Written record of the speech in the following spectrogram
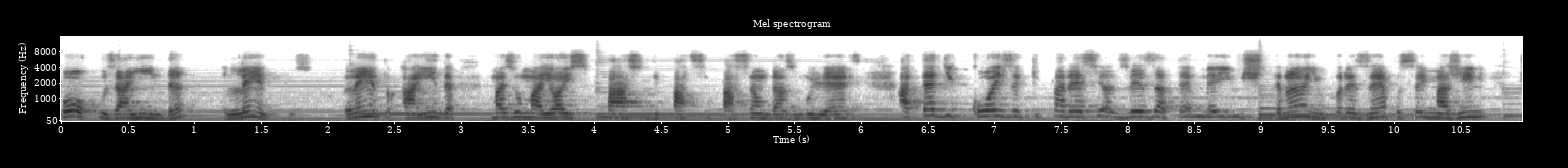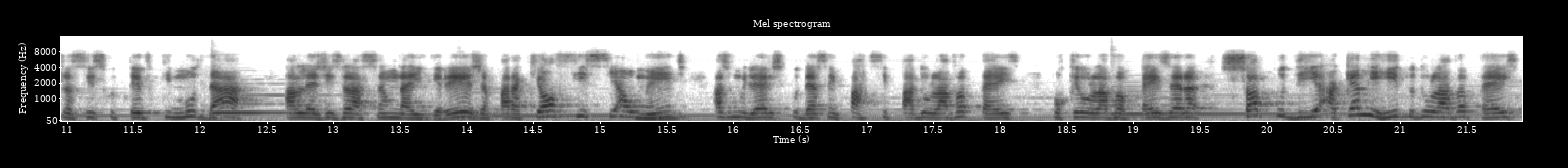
poucos ainda, lentos, lento ainda, mas o maior espaço de participação das mulheres, até de coisa que parece às vezes até meio estranho. Por exemplo, você imagine, Francisco teve que mudar a legislação na igreja para que oficialmente as mulheres pudessem participar do lava-pés, porque o lava-pés era só podia aquele rito do lava-pés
